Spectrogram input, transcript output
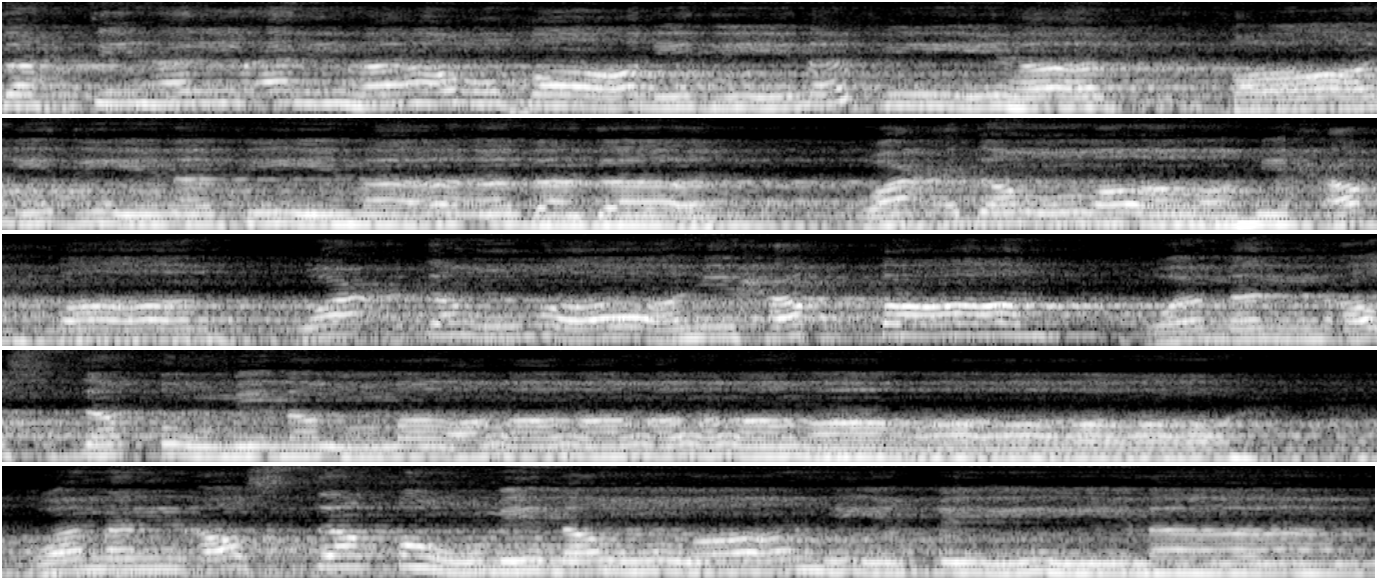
تحتها الأنهار خالدين فيها خالدين فيها أبدا. وعد الله حقا وعد الله حقا. ومن أصدق من الله ومن أصدق من الله قيلاً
